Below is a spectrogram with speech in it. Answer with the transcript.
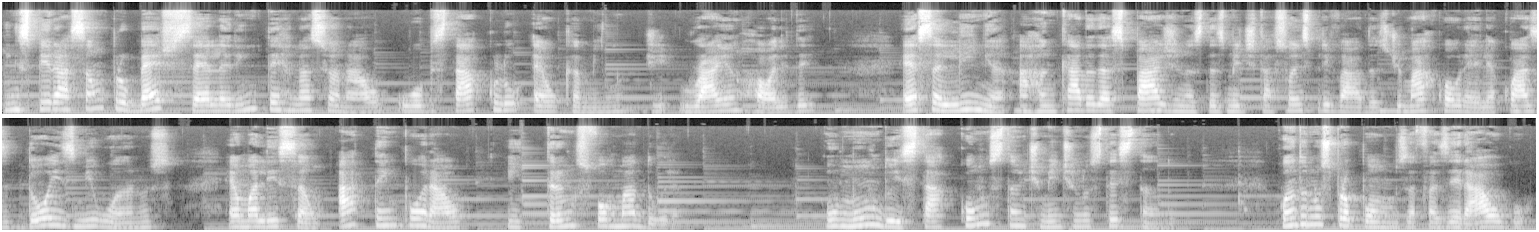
Inspiração para o best-seller internacional O Obstáculo é o Caminho, de Ryan Holiday, essa linha, arrancada das páginas das Meditações Privadas de Marco Aurélio há quase dois mil anos, é uma lição atemporal e transformadora. O mundo está constantemente nos testando. Quando nos propomos a fazer algo,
